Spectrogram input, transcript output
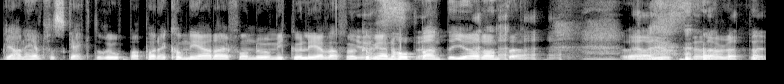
blir han helt förskräckt och ropar på dig kom ner därifrån du har mycket att leva för kom igen Just hoppa det. inte gör det inte ja, just det, det har du rätt i.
